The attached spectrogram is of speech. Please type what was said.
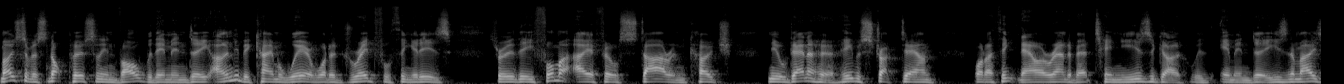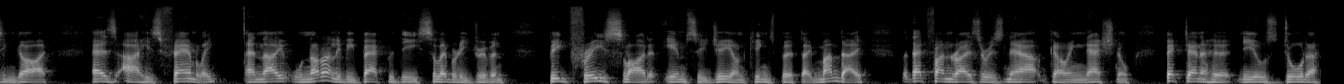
most of us not personally involved with MND only became aware of what a dreadful thing it is through the former AFL star and coach Neil Daniher. He was struck down, what I think now, around about 10 years ago with MND. He's an amazing guy, as are his family, and they will not only be back with the celebrity driven Big Freeze slide at the MCG on King's birthday Monday, but that fundraiser is now going national. Bec Daniher, Neil's daughter,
